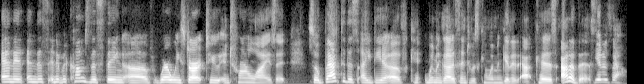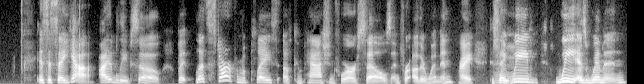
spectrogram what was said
and it and this and it becomes this thing of where we start to internalize it. So back to this idea of can, women got us into this. Can women get it out? Because out of this, Get us out. is to say, yeah, I believe so. But let's start from a place of compassion for ourselves and for other women, right? To say Mhm. we we as women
